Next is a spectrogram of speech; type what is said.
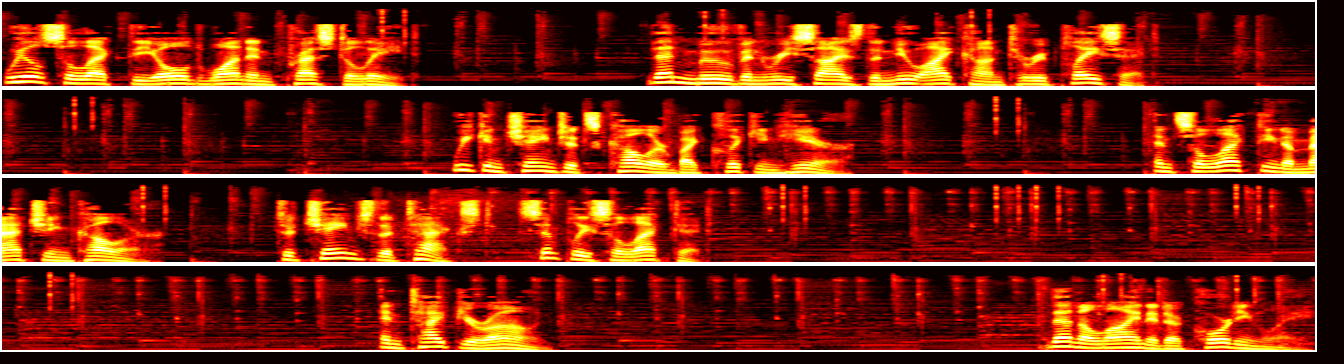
We'll select the old one and press delete. Then move and resize the new icon to replace it. We can change its color by clicking here. And selecting a matching color. To change the text, simply select it. And type your own. Then align it accordingly.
